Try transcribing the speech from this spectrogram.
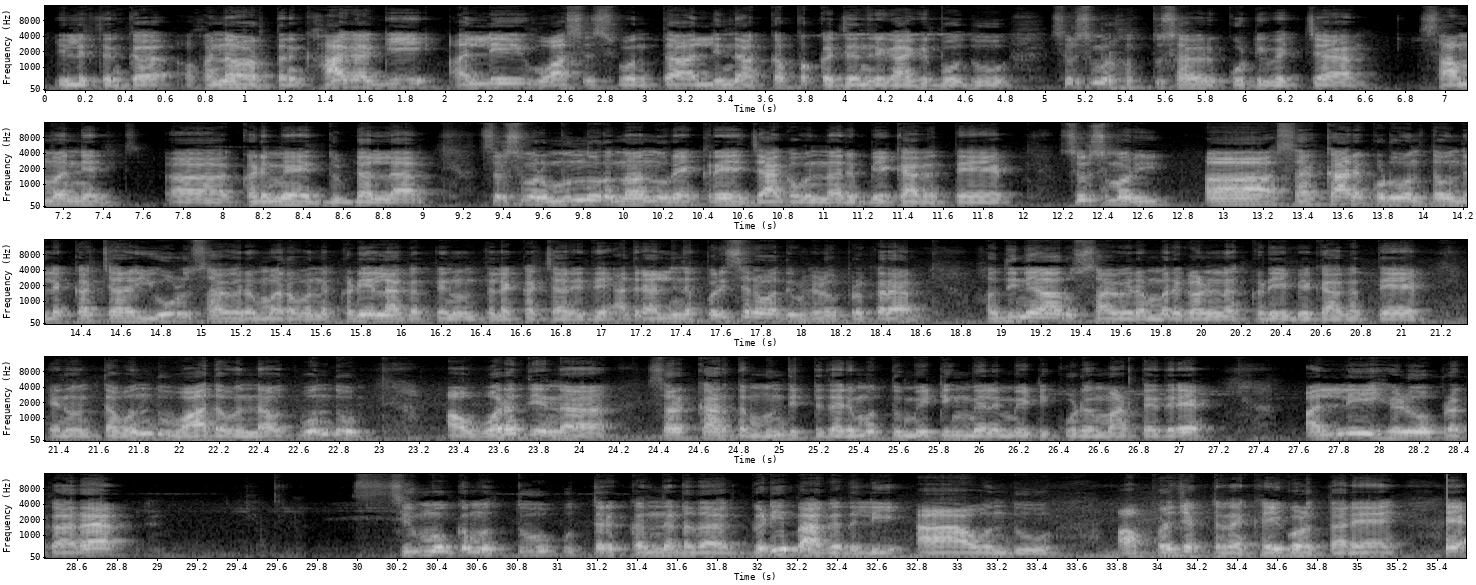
ಇಲ್ಲಿ ತನಕ, ಹೊನ್ನಾವರ ತನಕ. ಹಾಗಾಗಿ ಅಲ್ಲಿ ವಾಸಿಸುವಂಥ ಅಲ್ಲಿನ ಅಕ್ಕಪಕ್ಕ ಜನರಿಗಾಗಿರ್ಬೋದು, ಸುಮಾರು ಹತ್ತು ಸಾವಿರ ಕೋಟಿ ವೆಚ್ಚ ಸಾಮಾನ್ಯ ಕಡಿಮೆ ದುಡ್ಡಲ್ಲ. ಸುಮಾರು ಮುನ್ನೂರು ನಾನ್ನೂರು ಎಕರೆ ಜಾಗವನ್ನು ಬೇಕಾಗುತ್ತೆ. ಸುಮಾರು ಸರ್ಕಾರ ಕೊಡುವಂಥ ಒಂದು ಲೆಕ್ಕಾಚಾರ ಏಳು ಸಾವಿರ ಮರವನ್ನು ಕಡಿಯಲಾಗುತ್ತೆ ಅನ್ನುವಂಥ ಲೆಕ್ಕಾಚಾರ ಇದೆ. ಆದರೆ ಅಲ್ಲಿನ ಪರಿಸರವಾದಿಗಳು ಹೇಳುವ ಪ್ರಕಾರ ಹದಿನಾರು ಸಾವಿರ ಮರಗಳನ್ನ ಕಡಿಯಬೇಕಾಗತ್ತೆ ಎನ್ನುವಂಥ ಒಂದು ವಾದವನ್ನು, ಒಂದು, ಆ, ವರದಿಯನ್ನು ಸರ್ಕಾರದ ಮುಂದಿಟ್ಟಿದ್ದಾರೆ ಮತ್ತು ಮೀಟಿಂಗ್ ಮೇಲೆ ಮೀಟಿಂಗ್ ಕೂಡ ಮಾಡ್ತಾ ಇದ್ದಾರೆ. ಅಲ್ಲಿ ಹೇಳುವ ಪ್ರಕಾರ ಶಿವಮೊಗ್ಗ ಮತ್ತು ಉತ್ತರ ಕನ್ನಡದ ಗಡಿ ಭಾಗದಲ್ಲಿ ಆ ಒಂದು, ಆ ಪ್ರಾಜೆಕ್ಟ್ ಅನ್ನ ಕೈಗೊಳ್ತಾರೆ.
